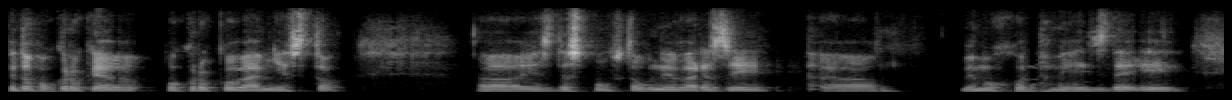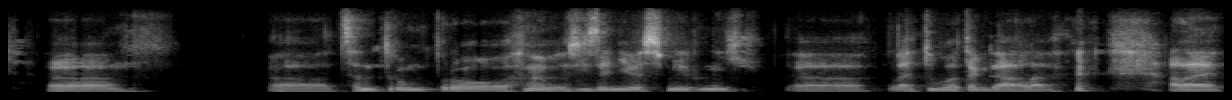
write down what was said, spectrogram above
je to pokrokové, pokrokové město, Eh, je zde spousta univerzit, eh, mimochodem je zde i eh, Centrum pro řízení vesmírných letů a tak dále. Ale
